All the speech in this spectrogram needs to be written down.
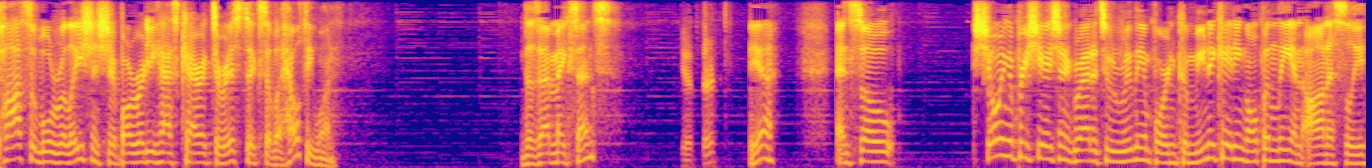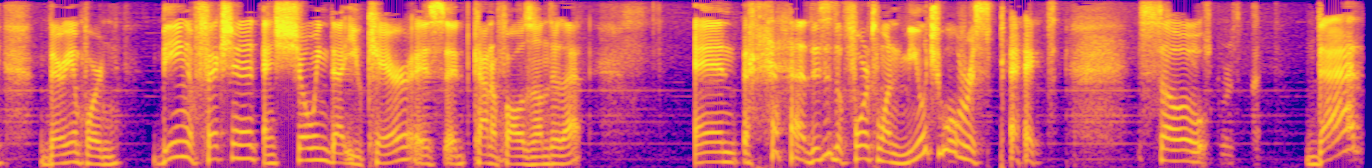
possible relationship already has characteristics of a healthy one. Does that make sense? yes, sir. Yeah. And so showing appreciation and gratitude really important, communicating openly and honestly very important. Being affectionate and showing that you care is it kind of falls under that. And this is the fourth one, mutual respect. So that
